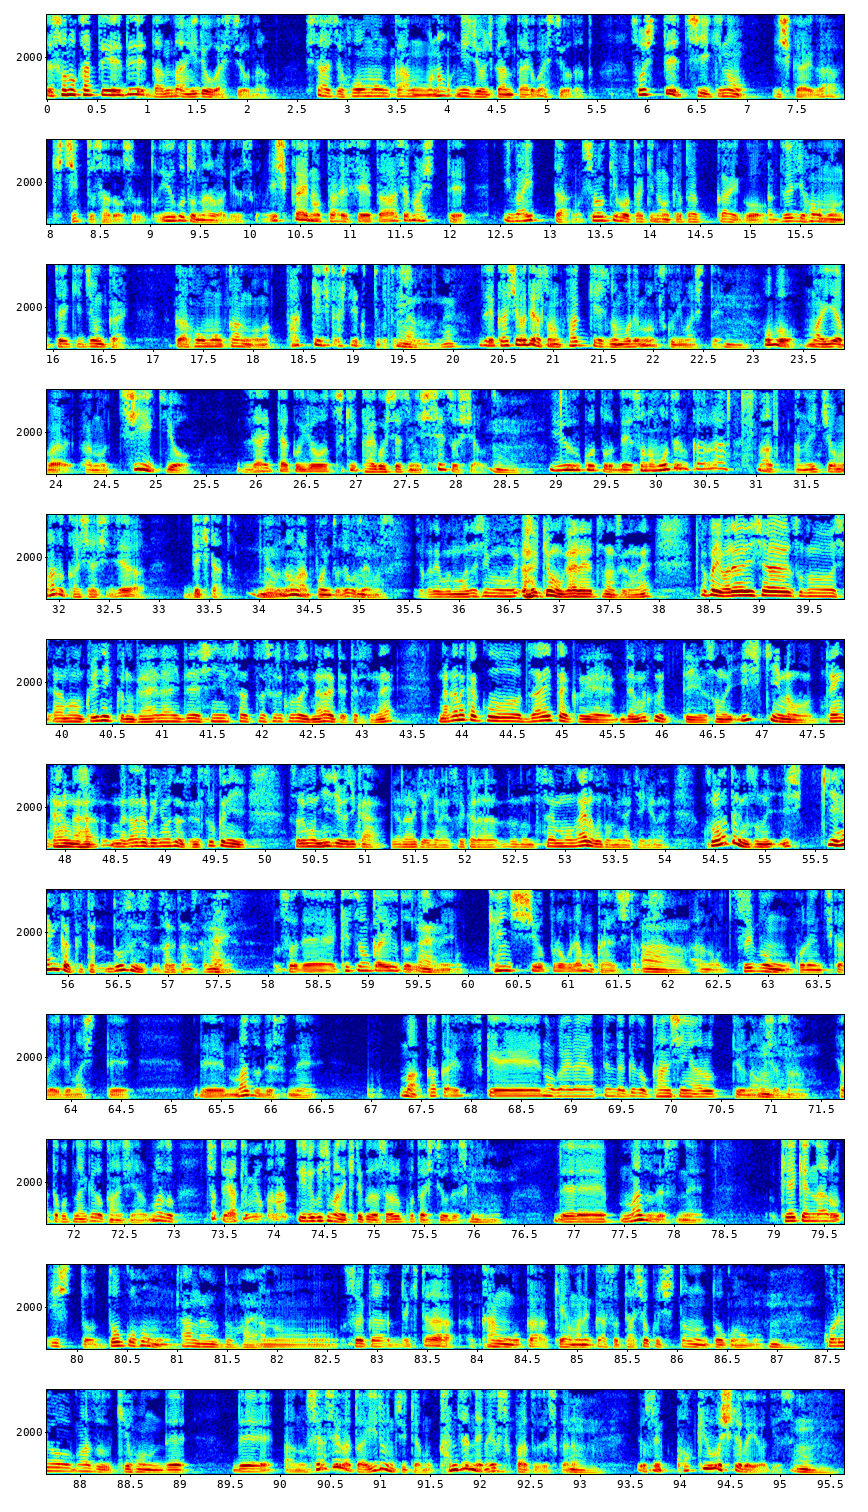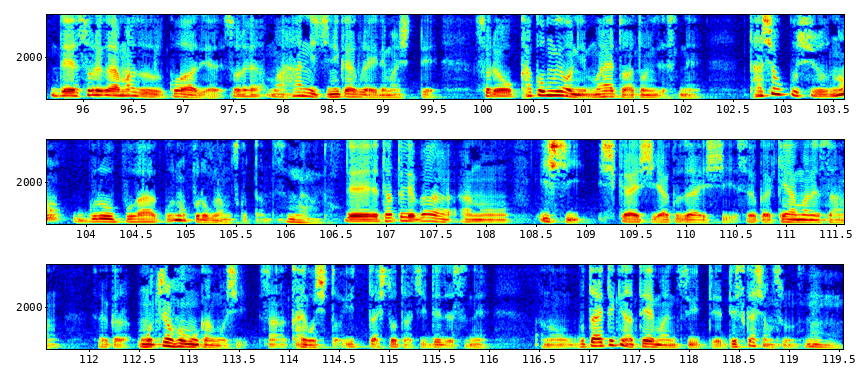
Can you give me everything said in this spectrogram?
でその過程でだんだん医療が必要になる。したがって訪問看護の24時間対応が必要だと。そして地域の医師会がきちっと作動するということになるわけですから医師会の体制と合わせまして今言った小規模多機能居宅介護随時訪問定期巡回が訪問看護がパッケージ化していくということですよ。ね、で柏ではそのパッケージのモデルを作りまして、うん、ほぼ、まあ、いわばあの地域を在宅医療付き介護施設に施設をしちゃうと。うんいうことでそのモデル化が、まあ、あの一応まず柏市ではできたというのがポイントでございます。うん、私も 今日も外来やってたんですけどね。やっぱり我々医者はそのあのクリニックの外来で診察することに慣れててですね。なかなかこう在宅へ出向くっていうその意識の転換が なかなかできませんですね。特にそれも24時間やらなきゃいけない。それから専門外のことを見なきゃいけない。この辺りのその意識変革ってどういうふうにされたんですかね、はいそれで結論から言うとですね、研修プログラムを開発したんです。あの随分これに力入れましてでまずですねまあかかりつけの外来やってんだけど関心あるっていうようなお医者さん、うん、やったことないけど関心ある。まずちょっとやってみようかなって入り口まで来てくださることは必要ですけども、うん、でまずですね経験のある医師と同行訪問。あなるほど、はい、あのそれからできたら看護かケアマネかそ多職種との同行訪問、うんこれをまず基本でであの先生方は医療についてはもう完全なエクスパートですから、うん、要するに呼吸を知ればいいわけです、うん、でそれがまずコアでそれまあ半日2回ぐらい入れましてそれを囲むように前と後にですね多職種のグループワークのプログラムを作ったんです。で例えばあの医師歯科医師薬剤師それからケアマネさんそれからもちろん訪問看護師介護士といった人たちでですねあの具体的なテーマについてディスカッションするんですね。うん。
